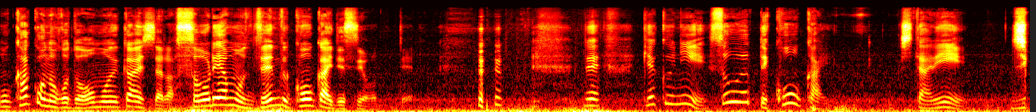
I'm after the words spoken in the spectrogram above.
もう過去のことを思い返したらそりゃもう全部後悔ですよって。で逆にそうやって後悔したり自己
